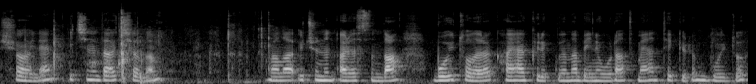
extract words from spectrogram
Şöyle içini de açalım. Valla üçünün arasında boyut olarak hayal kırıklığına beni uğratmayan tek ürün buydu.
